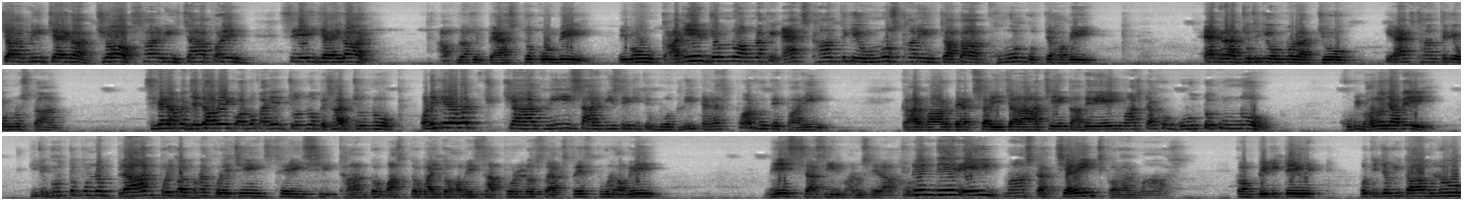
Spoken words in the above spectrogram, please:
চাকরির জায়গা জব সার্ভিস যা করেন সেই জায়গায় আপনাকে ব্যস্ত করবে এবং কাজের জন্য আপনাকে এক স্থান থেকে অন্য স্থানে যাতায়াত ভ্রমণ করতে হবে। এক রাজ্য থেকে অন্য রাজ্য এক স্থান থেকে অন্য স্থান। সেখানে আমরা যেতে হবে কর্মকাজের জন্য, পেশার জন্য। অনেকের আবার চাকরি সার্ভিসে কিছু বদলি ট্রান্সফার হতে পারে। কারবার ব্যবসায়ী যারা আছেন, তাদের এই মাসটা খুব গুরুত্বপূর্ণ। খুবই ভালো যাবে। কিছু গুরুত্বপূর্ণ প্ল্যান পরিকল্পনা করেছেন। সেই সিদ্ধান্ত বাস্তবায়িত হবে, সাফল্য সাকসেসফুল হবে। মেষ রাশির মানুষেরা স্টুডেন্টদের এই মাসটা চ্যালেঞ্জ করার মাস। কম্পিটিটিভ প্রতিযোগিতামূলক,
